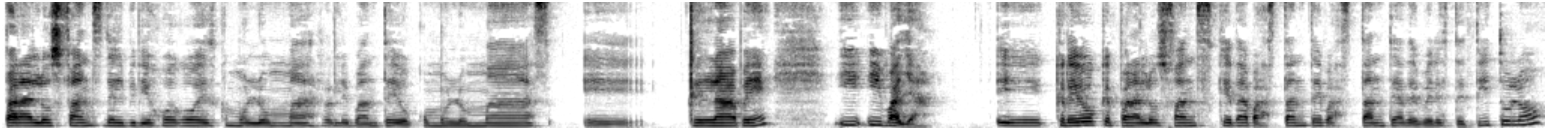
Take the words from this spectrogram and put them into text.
para los fans del videojuego es como lo más relevante o como lo más eh, clave. Y, y vaya, eh, creo que para los fans queda bastante, bastante a deber este título.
